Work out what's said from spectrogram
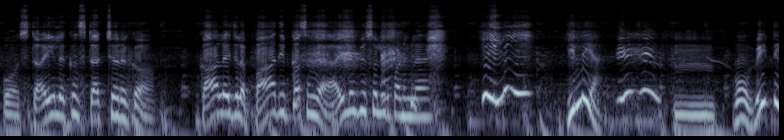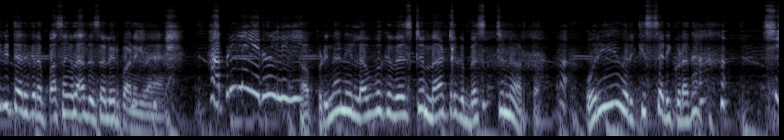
உன் ஸ்டைலுக்கும் ஸ்ட்ரக்சருக்கும் காலேஜ்ல பாதி பசங்க ஐ லவ் யூ சொல்லிருப்பானுங்களே. இல்லையே. இல்லையா? உன் வீட்டுக்கிட்ட இருக்கிற பசங்கள அது சொல்லிருப்பானுங்களே. அப்படிலாம் எதுவும் இல்லையே. அப்படின்னா நீ லவ்வுக்கு பெஸ்ட் மேட்ருக்கு பெஸ்ட்னு அர்த்தம். ஒரே ஒரு கிஸ் அடிக்கூடாதா? சீ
